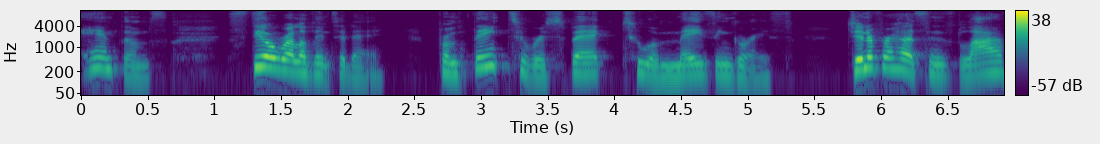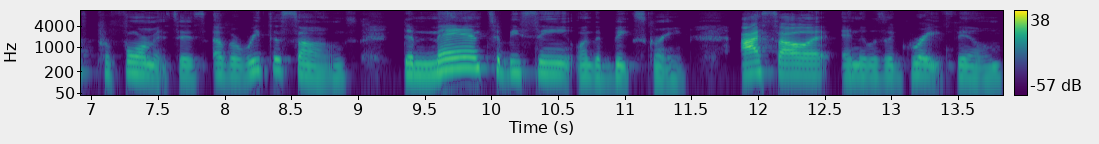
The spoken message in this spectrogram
anthems still relevant today. From Think to Respect to Amazing Grace, Jennifer Hudson's live performances of Aretha songs demand to be seen on the big screen. I saw it and it was a great film.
